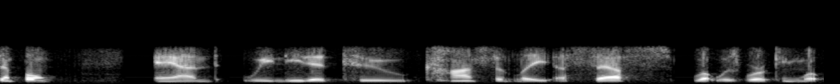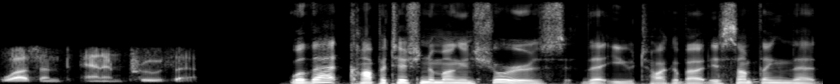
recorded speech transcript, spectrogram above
simple, and we needed to constantly assess what was working, what wasn't, and improve that. Well, that competition among insurers that you talk about is something that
